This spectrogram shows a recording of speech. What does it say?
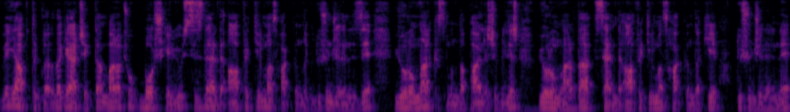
ve yaptıkları da gerçekten bana çok boş geliyor. Sizler de Afet Yılmaz hakkındaki düşüncelerinizi yorumlar kısmında paylaşabilir. Yorumlarda sen de Afet Yılmaz hakkındaki düşüncelerini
